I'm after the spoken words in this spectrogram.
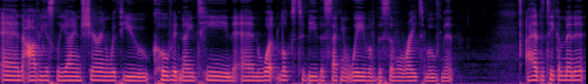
And obviously, I am sharing with you COVID 19 and what looks to be the second wave of the civil rights movement. I had to take a minute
